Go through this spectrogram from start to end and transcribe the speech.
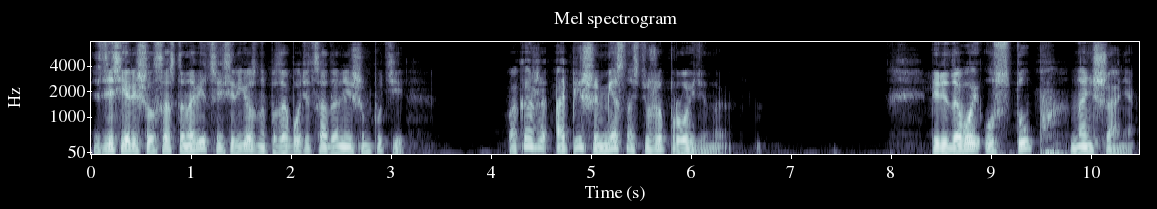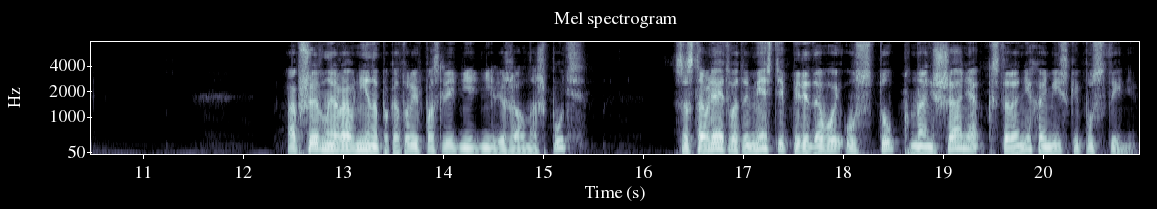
Здесь я решился остановиться и серьезно позаботиться о дальнейшем пути. Пока же опишем местность уже пройденную. Передовой уступ Наньшаня. Обширная равнина, по которой в последние дни лежал наш путь, составляет в этом месте передовой уступ Наньшаня к стороне Хамийской пустыни.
